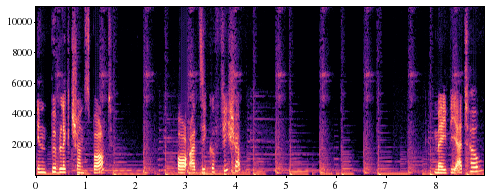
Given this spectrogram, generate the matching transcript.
in public transport or at the coffee shop. Maybe at home?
